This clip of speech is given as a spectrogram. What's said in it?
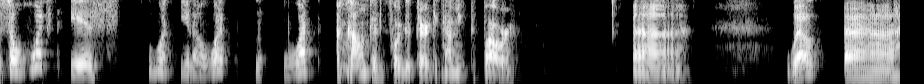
so what is what you know what what accounted for Duterte coming to power? Uh, well, uh,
